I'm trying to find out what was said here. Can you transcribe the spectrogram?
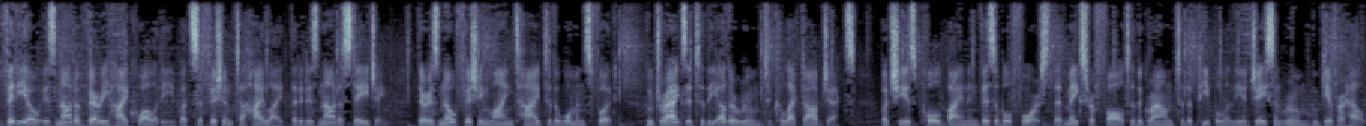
video is not of very high quality but sufficient to highlight that it is not a staging, there is no fishing line tied to the woman's foot, who drags it to the other room to collect objects, but she is pulled by an invisible force that makes her fall to the ground to the people in the adjacent room who give her help.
